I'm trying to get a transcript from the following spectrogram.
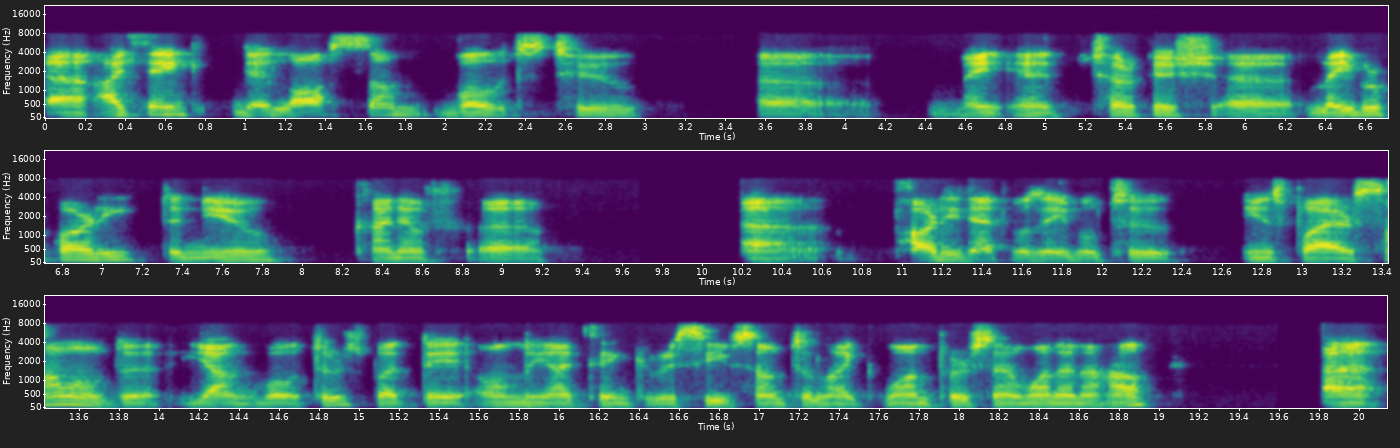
uh, I think they lost some votes to uh, uh, Turkish Labor Party, the new kind of party that was able to inspire some of the young voters, but they only, I think, received something like one percent, one and a half.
